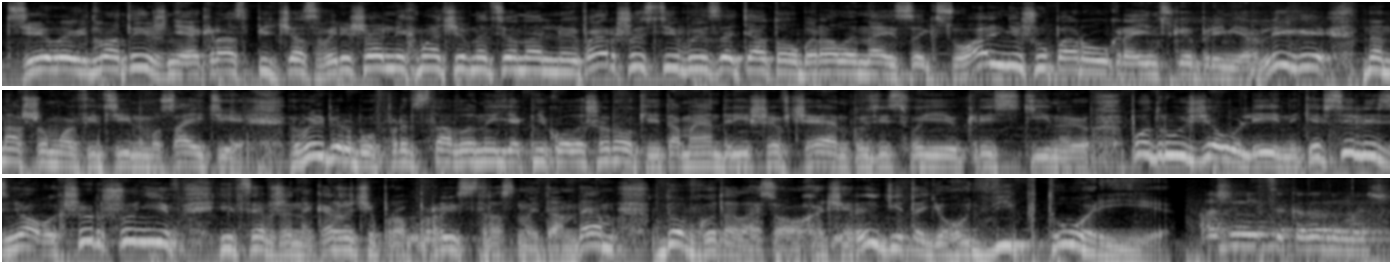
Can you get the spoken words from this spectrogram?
Цілих два тижні, якраз під час вирішальних матчів національної першості, ви затято обирали найсексуальнішу пару української прем'єр-ліги на нашому офіційному сайті. Вибір був представлений як ніколи широкий. Там і Андрій Шевченко зі своєю Крістіною, подружжя Олійників, Селізньових, ширшунів, і це вже не кажучи про пристрасний тандем довготелесого Хачериді та його Вікторії. А жениться коли думаешь?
